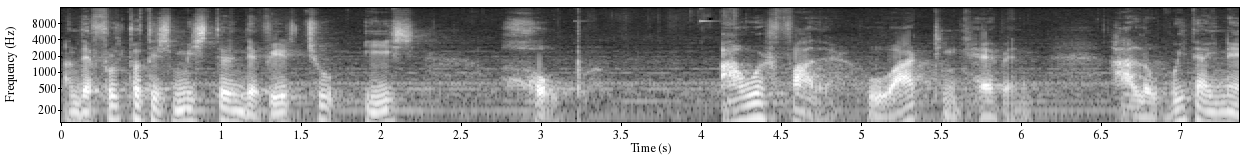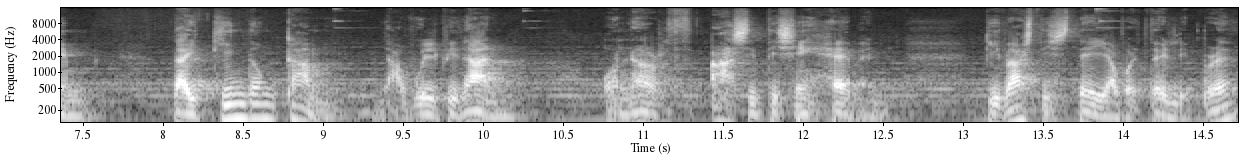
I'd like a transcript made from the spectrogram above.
And the fruit of this mystery and the virtue is hope. Our Father, who art in heaven, hallowed be thy name. Thy kingdom come, thy will be done, on earth as it is in heaven. Give us this day our daily bread,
